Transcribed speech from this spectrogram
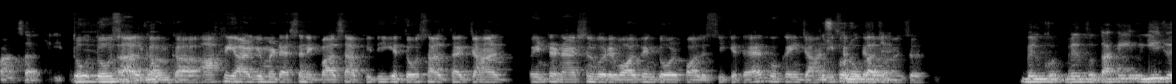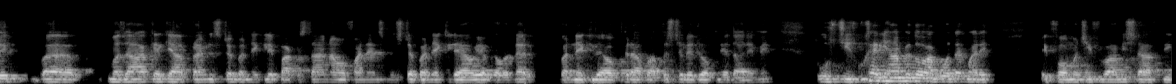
पाँच साल के लिए। दो दो साल आ, का उनका आखिरी आर्ग्यूमेंट एहसन इकबाल साहब की थी कि दो साल तक जहाँ इंटरनेशनल वो रिवॉल्विंग डोर पॉलिसी के तहत वो कहीं जा नहीं सकते बिल्कुल बिल्कुल ताकि ये जो एक मज़ाक है कि आप प्राइम मिनिस्टर बनने के लिए पाकिस्तान आओ फाइनेंस मिनिस्टर बनने के लिए आओ या गवर्नर बनने के लिए आओ फिर आप वापस चले जाओ अपने अदारे में तो उस चीज़ को। खैर यहाँ पे तो आपको होता है हमारे एक फॉर्मर चीफ अवामी स्टाफ भी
